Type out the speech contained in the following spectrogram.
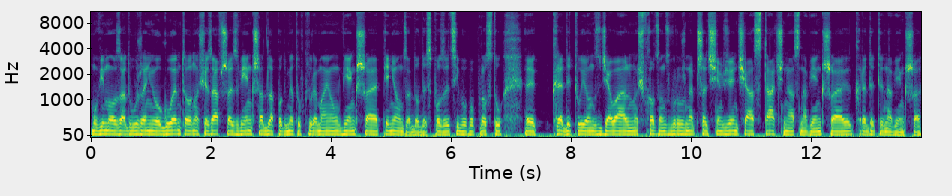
mówimy o zadłużeniu ogółem, to ono się zawsze zwiększa dla podmiotów, które mają większe pieniądze do dyspozycji, bo po prostu kredytując działalność, wchodząc w różne przedsięwzięcia, stać nas na większe kredyty, na większe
